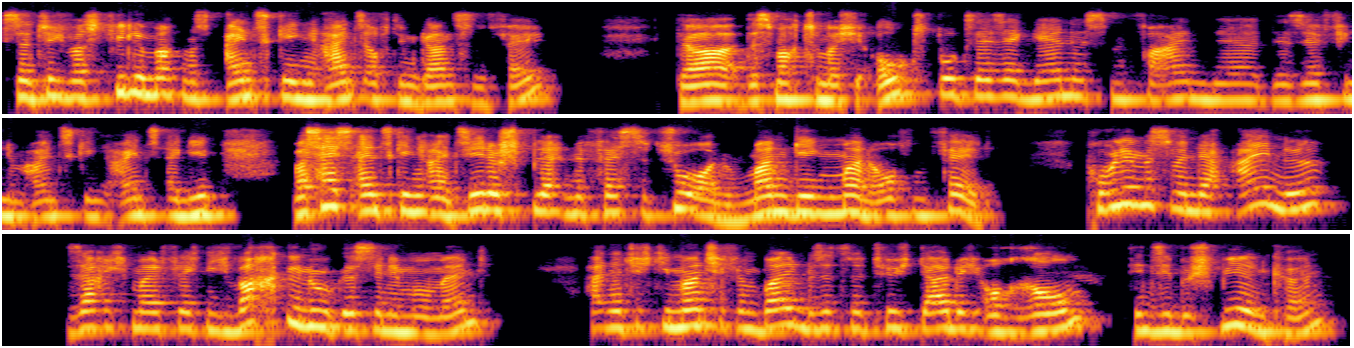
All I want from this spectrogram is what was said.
Ist natürlich, was viele machen, ist eins gegen eins auf dem ganzen Feld. Da, das macht zum Beispiel Augsburg sehr, sehr gerne. Ist ein Verein, der, der sehr viel im 1 gegen 1 ergeht. Was heißt 1 gegen 1? Jeder Spieler hat eine feste Zuordnung. Mann gegen Mann auf dem Feld. Problem ist, wenn der eine, sag ich mal, vielleicht nicht wach genug ist in dem Moment, hat natürlich die Mannschaft im Ballbesitz natürlich dadurch auch Raum, den sie bespielen können.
